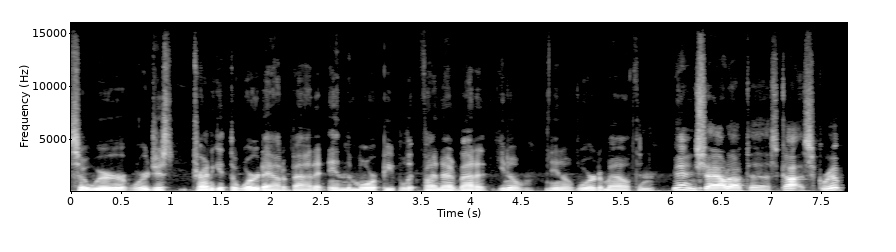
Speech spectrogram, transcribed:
so we're we're just trying to get the word out about it and the more people that find out about it you know you know word of mouth and Yeah, and shout out to Scott Scripp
